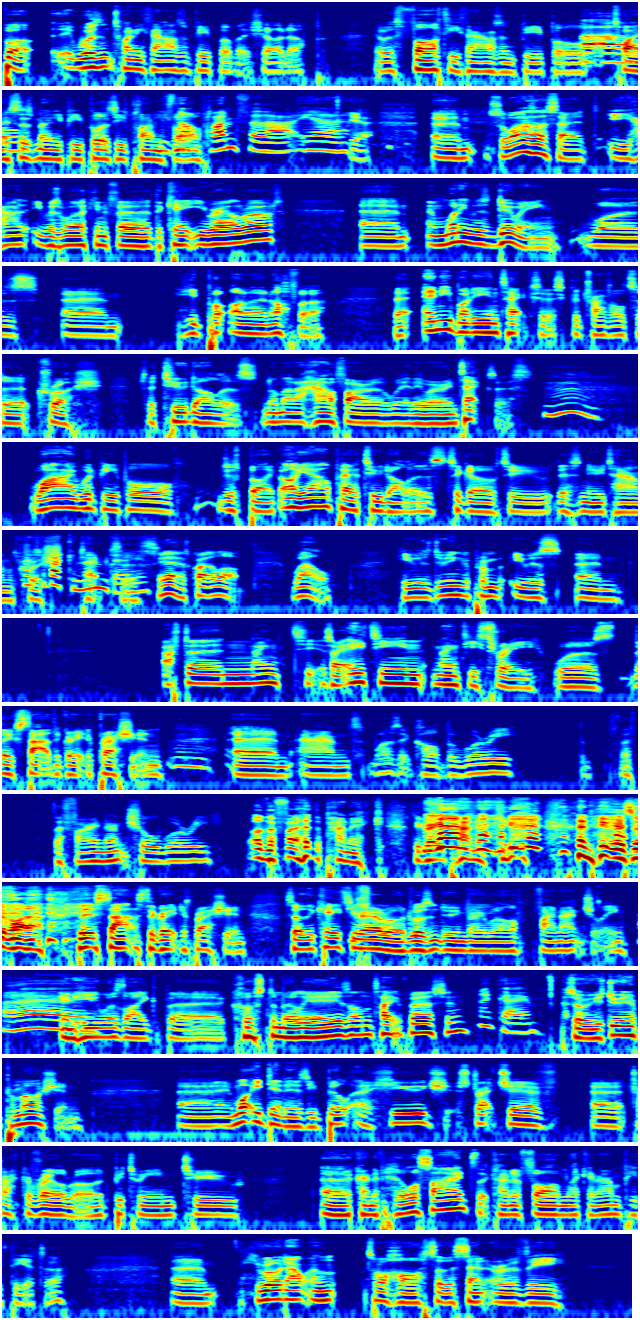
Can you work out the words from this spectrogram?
but it wasn't twenty thousand people that showed up. It was forty thousand people, twice Uh-oh. as many people as he planned He's for. not planned for that. Yeah. Yeah. Um, so as I said, he had he was working for the Katy Railroad, um, and what he was doing was um, he'd put on an offer that anybody in Texas could travel to Crush for two dollars, no matter how far away they were in Texas. Mm. Why would people just be like, "Oh yeah, I'll pay two dollars to go to this new town, Crush, back in them Texas"? Yeah, it's quite a lot. Well, he was doing a prom- he was um, after 90 sorry 1893 was the start of the great depression. Mm. um and what was it called? The worry? The the, the financial worry? Oh the the panic. The great panic. And it was about that starts the great depression. So the katy railroad wasn't doing very well financially. And he Oh. was like the customer liaison type person. Okay. so he was doing a promotion, uh, and what he did is he built a huge stretch of uh, track of railroad between two uh, kind of hillsides that kind of form like an amphitheater. Um, he rode out on, to a horse to the center of the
